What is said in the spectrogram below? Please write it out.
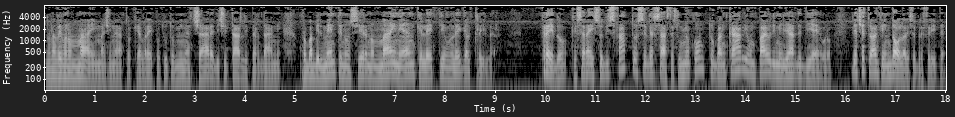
Non avevano mai immaginato che avrei potuto minacciare di citarli per danni, probabilmente non si erano mai neanche letti un legal thriller. Credo che sarei soddisfatto se versaste sul mio conto bancario un paio di miliardi di euro. Li accetto anche in dollari se preferite.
